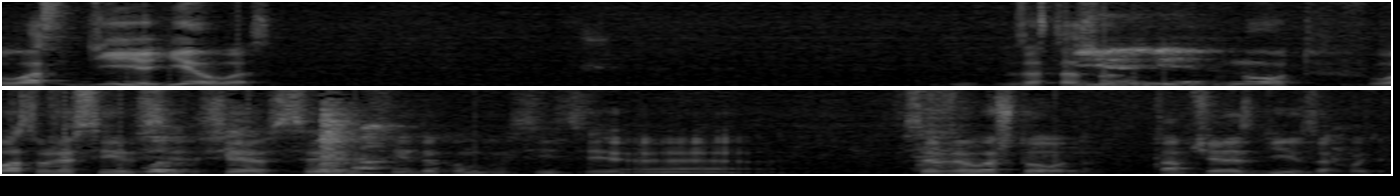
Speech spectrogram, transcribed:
у вас дія є у вас? Застосу... Є, є. Ну от, у вас вже всі, всі, От. всі, всі, всі, докум... всі ці, е... все вже влаштовано. Там через дію заходять.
